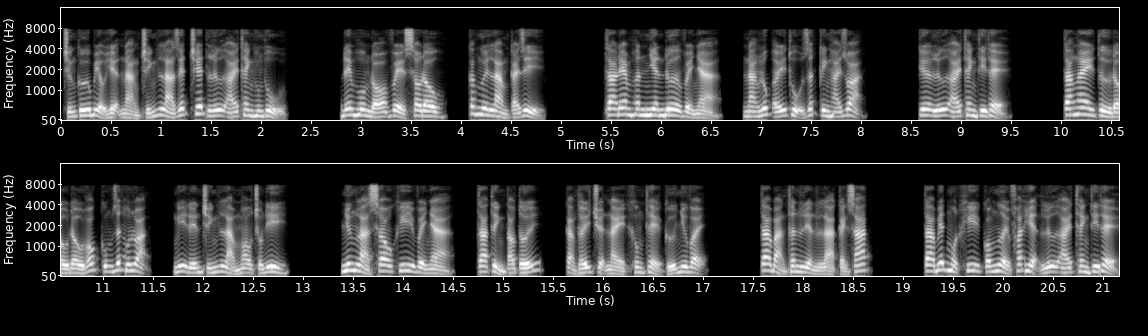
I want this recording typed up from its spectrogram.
chứng cứ biểu hiện nàng chính là giết chết lữ ái thanh hung thủ. Đêm hôm đó về sau đâu, các ngươi làm cái gì? Ta đem hân nhiên đưa về nhà, nàng lúc ấy thụ rất kinh hái dọa. Kia lữ ái thanh thi thể. Ta ngay từ đầu đầu góc cũng rất hỗn loạn, nghĩ đến chính là mau trốn đi. Nhưng là sau khi về nhà, ta tỉnh táo tới, cảm thấy chuyện này không thể cứ như vậy. Ta bản thân liền là cảnh sát. Ta biết một khi có người phát hiện lữ ái thanh thi thể,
